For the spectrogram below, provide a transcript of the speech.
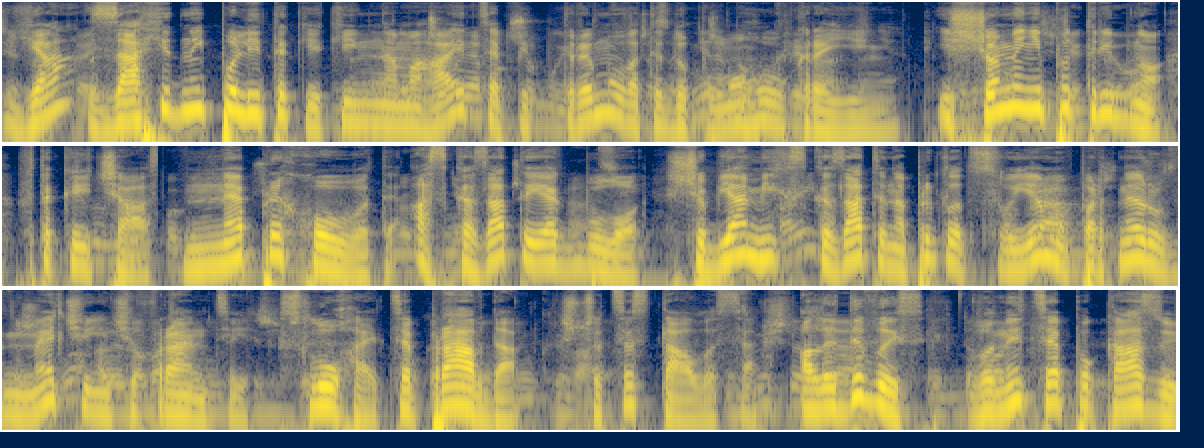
Я західний політик, який намагається підтримувати допомогу Україні. І що мені потрібно в такий час? Не приховувати, а сказати, як було, щоб я міг сказати, наприклад, своєму партнеру в Німеччині чи Франції: слухай, це правда, що це сталося. Але дивись, вони це показують,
